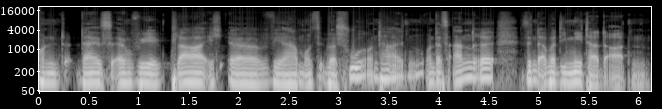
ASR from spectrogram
und da ist irgendwie klar, ich, äh, wir haben uns über Schuhe unterhalten. Und das andere sind aber die Metadaten.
